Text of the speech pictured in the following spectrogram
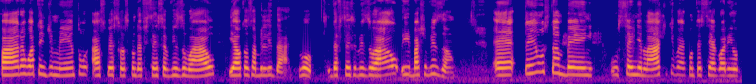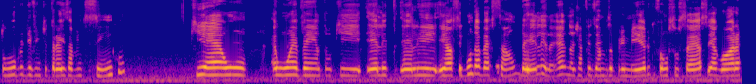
para o atendimento às pessoas com deficiência visual e altas habilidades, deficiência visual e baixa visão. É, temos também o CENILAC, que vai acontecer agora em outubro, de 23 a 25, que é um, um evento que ele, ele é a segunda versão dele, né? Nós já fizemos o primeiro, que foi um sucesso, e agora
